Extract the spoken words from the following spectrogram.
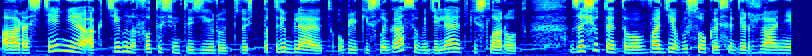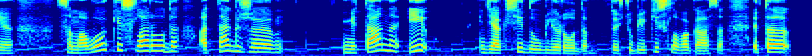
а растения активно фотосинтезируют, то есть потребляют углекислый газ и выделяют кислород. За счет этого в воде высокое содержание самого кислорода, а также метана и диоксида углерода, то есть углекислого газа. Это,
